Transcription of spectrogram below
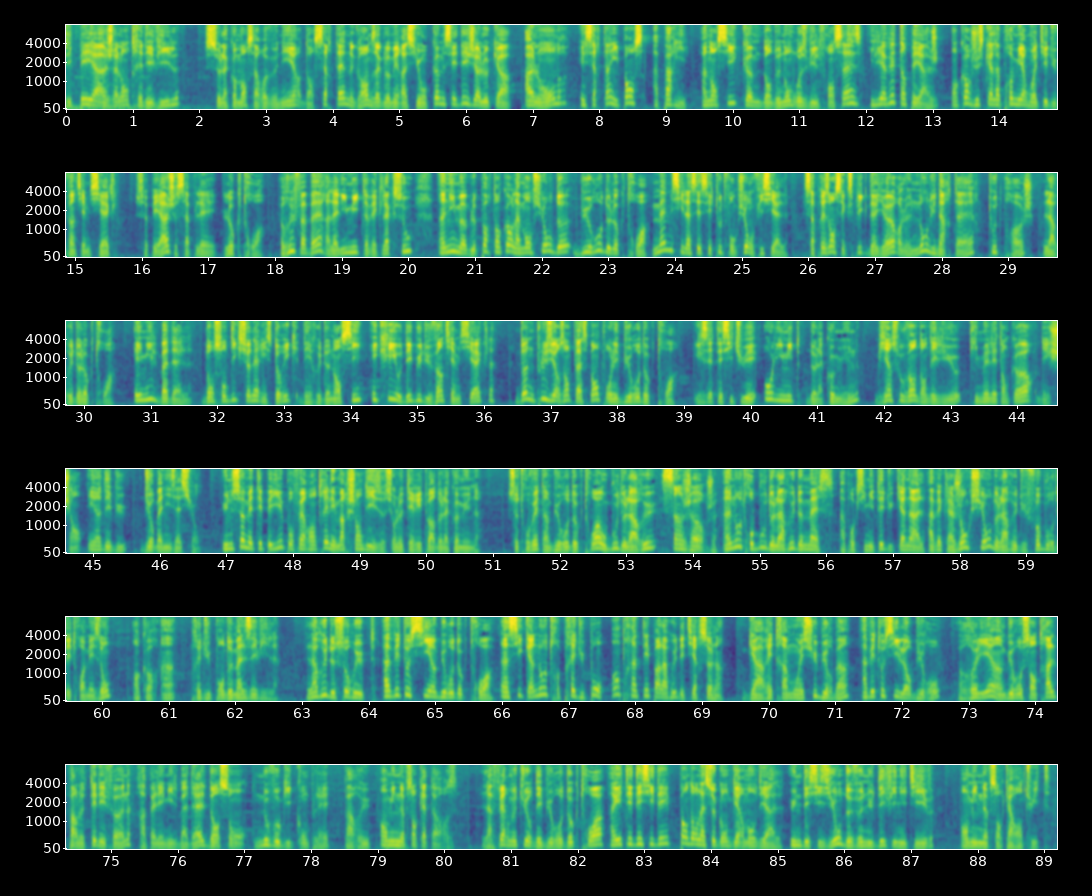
Des péages à l'entrée des villes, cela commence à revenir dans certaines grandes agglomérations, comme c'est déjà le cas à Londres, et certains y pensent à Paris. À Nancy, comme dans de nombreuses villes françaises, il y avait un péage, encore jusqu'à la première moitié du XXe siècle. Ce péage s'appelait l'octroi. Rue Faber, à la limite avec l'Axou, un immeuble porte encore la mention de bureau de l'octroi, même s'il a cessé toute fonction officielle. Sa présence explique d'ailleurs le nom d'une artère, toute proche, la rue de l'octroi. Émile Badel, dans son dictionnaire historique des rues de Nancy, écrit au début du XXe siècle, donne plusieurs emplacements pour les bureaux d'octroi. Ils étaient situés aux limites de la commune, bien souvent dans des lieux qui mêlaient encore des champs et un début d'urbanisation. Une somme était payée pour faire entrer les marchandises sur le territoire de la commune. Se trouvait un bureau d'octroi au bout de la rue Saint-Georges, un autre au bout de la rue de Metz, à proximité du canal, avec la jonction de la rue du Faubourg des Trois Maisons, encore un près du pont de Malzéville. La rue de Sorupt avait aussi un bureau d'octroi, ainsi qu'un autre près du pont emprunté par la rue des Tiercelins. Gare et tramway suburbains avaient aussi leur bureau, relié à un bureau central par le téléphone, rappelle Émile Badel dans son nouveau guide complet, paru en 1914. La fermeture des bureaux d'octroi a été décidée pendant la Seconde Guerre mondiale, une décision devenue définitive en 1948.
